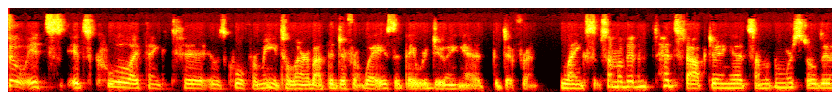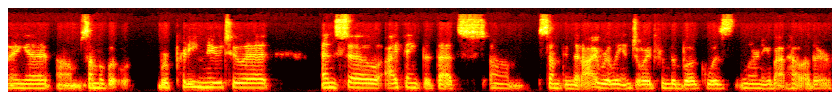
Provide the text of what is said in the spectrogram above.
so it's it's cool i think to it was cool for me to learn about the different ways that they were doing it the different lengths some of them had stopped doing it some of them were still doing it um, some of it were pretty new to it and so i think that that's um, something that i really enjoyed from the book was learning about how other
